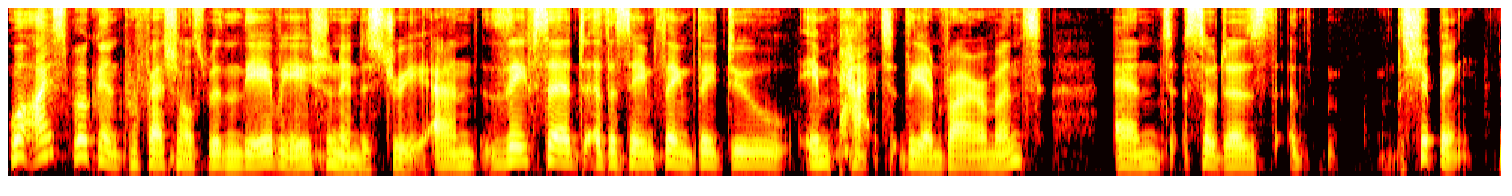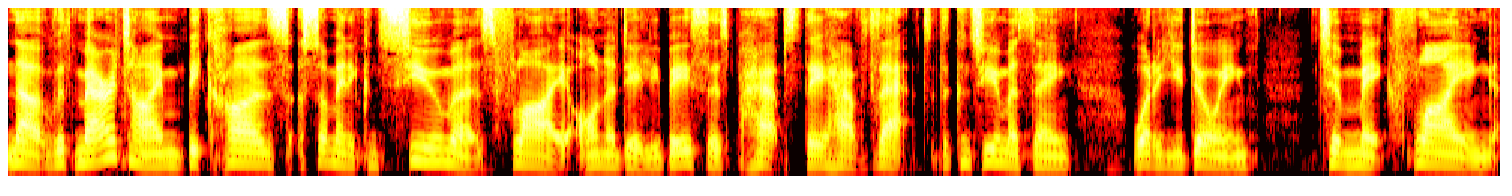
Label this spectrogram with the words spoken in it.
Well, I've spoken to professionals within the aviation industry, and they've said the same thing. They do impact the environment, and so does the shipping. Now, with maritime, because so many consumers fly on a daily basis, perhaps they have that. The consumer saying, What are you doing to make flying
